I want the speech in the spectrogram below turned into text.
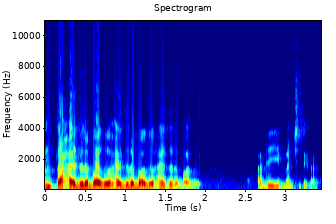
అంత హైదరాబాదు హైదరాబాదు హైదరాబాదు. అది మంచిది కాదు.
